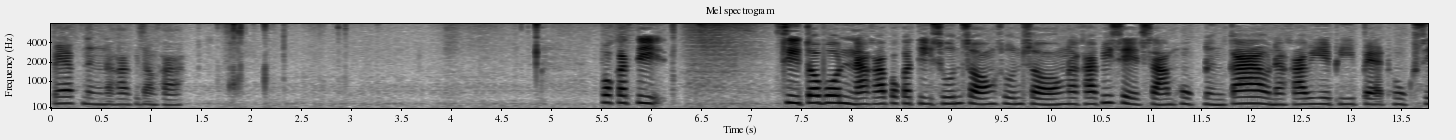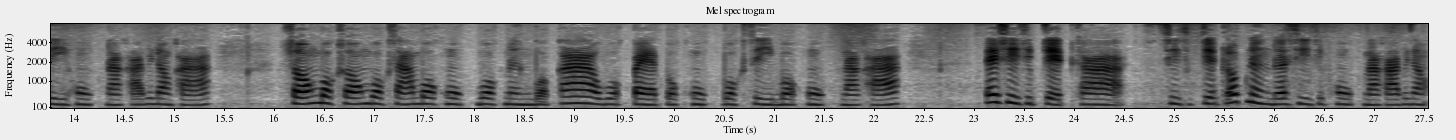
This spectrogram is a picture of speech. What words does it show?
แป๊บหนึ่งนะคะ พี่น้องคะปกติ สี่ตัวบนนะคะ ปกติ 0202 นะคะ พิเศษ 3619 นะคะ VIP 8646 นะคะ พี่น้องคะ2บวก2บวก3บวก6บวก1บวก9บวก8บวก6บวก4บวก6นะคะ ได้ 47 ค่ะ 47ลบ1เหลือ 46 นะคะ พี่น้อง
